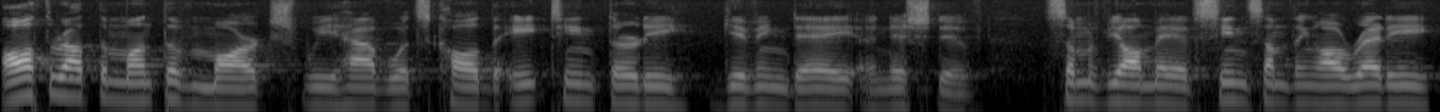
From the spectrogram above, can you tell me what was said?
All throughout the month of March, we have what's called the 1830 Giving Day Initiative. Some of y'all may have seen something already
